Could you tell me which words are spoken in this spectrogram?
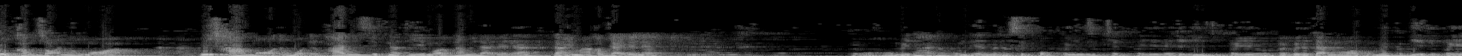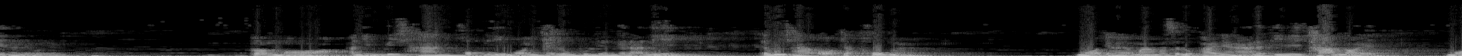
รุปคำสอนของหมอ วิชาหมอทั้งหมดเนี่ยภายในสิบนาที หมอต้องทำให้ได้ด้วยนะ ได้มาเข้าใจด้วยนะโอ้โหไม่ได้หรอกผมเรียนมาตั้งสิบหกปีสิบเจ็ดปีเรียนจะยี่สิบปีเป็นเป็นอาจารย์หมอ ผมเรียนกับยี่สิบปีนั่นเองก็หมอ อันนี้วิชาในภพนี้หมอยังใช้ลงทุนเรียนขนาดนี้ แต่วิชาออกจากทุกข์อะหมอจะให้มามาสรุปภายในห้านาที ถามหน่อย หมอ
